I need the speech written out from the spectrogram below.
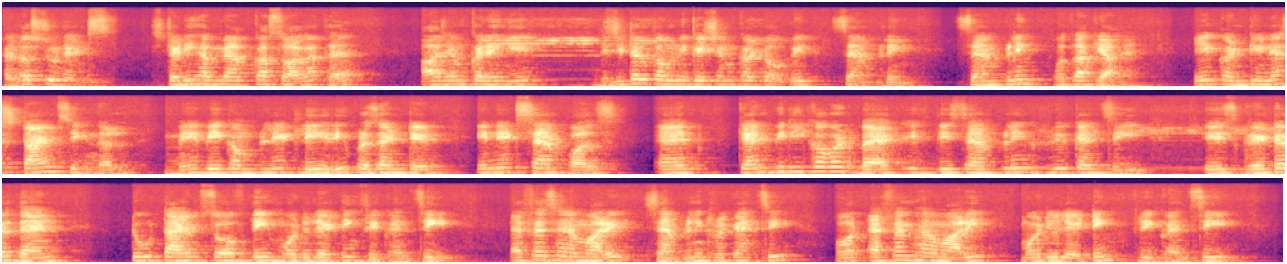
Hello students study hub में आपका स्वागत है। आज हम करेंगे डिजिटल कम्युनिकेशन का टॉपिक सैम्पलिंग सैम्पलिंग होता क्या है? A continuous time signal may be completely represented in it samples and can be recovered back if the sampling frequency is greater than two times of the modulating frequency F S है हमारी sampling frequency और F M है हमारी modulating frequency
